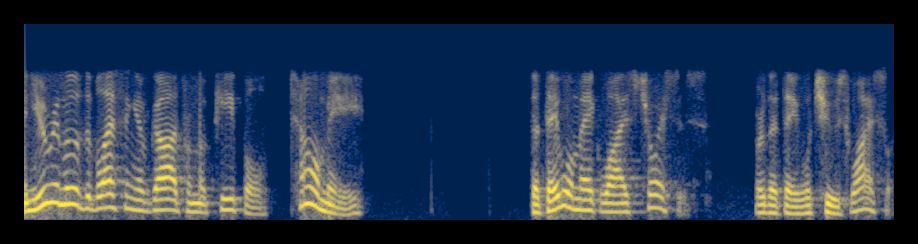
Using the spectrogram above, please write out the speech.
And you remove the blessing of God from a people, tell me that they will make wise choices or that they will choose wisely.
